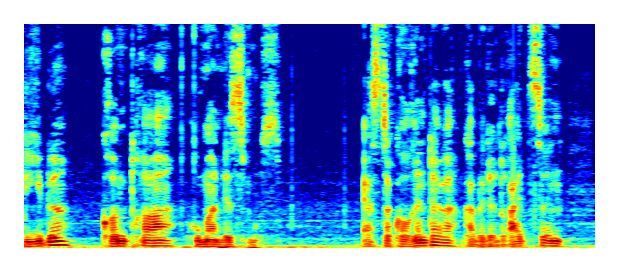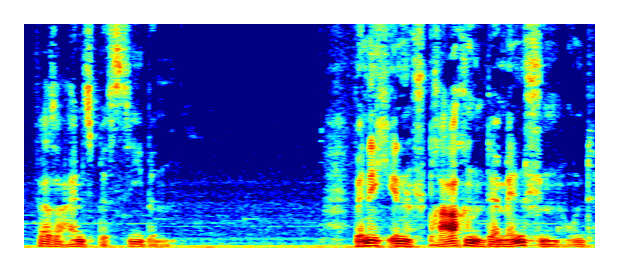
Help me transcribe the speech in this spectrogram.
Liebe kontra Humanismus. 1. Korinther Kapitel 13 Verse 1 bis 7. Wenn ich in Sprachen der Menschen und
